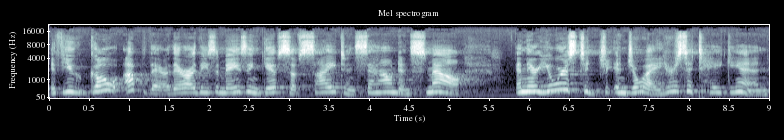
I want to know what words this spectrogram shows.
if you go up there, there are these amazing gifts of sight and sound and smell, and they're yours to enjoy, yours to take in.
